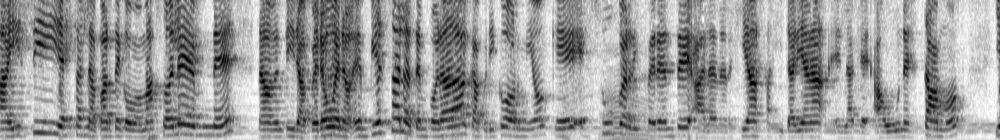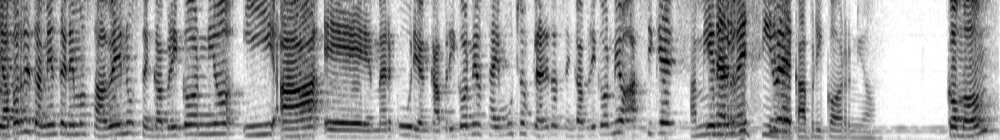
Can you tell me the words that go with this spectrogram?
ahí sí, esta es la parte como más solemne, no mentira, pero bueno, empieza la temporada Capricornio, que es súper Ah. diferente a la energía sagitariana en la que aún estamos. Y aparte también tenemos a Venus en Capricornio y a eh, Mercurio en Capricornio, o sea, hay muchos planetas en Capricornio, así que... A mí me algún re sirve nivel- Capricornio. ¿Cómo?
